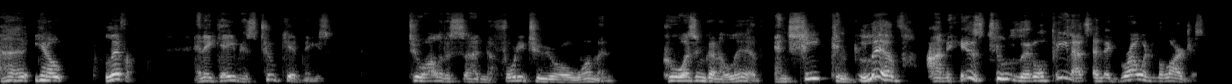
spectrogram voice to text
uh, you know, liver, and he gave his two kidneys to all of a sudden a 42 year old woman who wasn't going to live, and she can live on his two little peanuts, and they grow into the largest.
